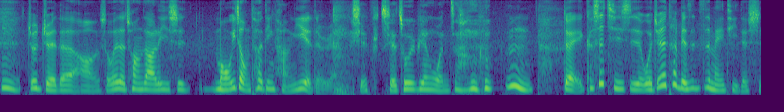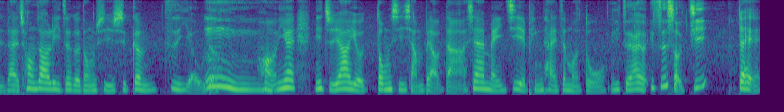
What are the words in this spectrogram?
嗯，就觉得哦，所谓的创造力是某一种特定行业的人 写写出一篇文章，嗯，对。可是其实我觉得，特别是自媒体的时代，创造力这个东西是更自由的，嗯，哈，因为你只要有东西想表达，现在媒介平台这么多，你只要有一只手机。对，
